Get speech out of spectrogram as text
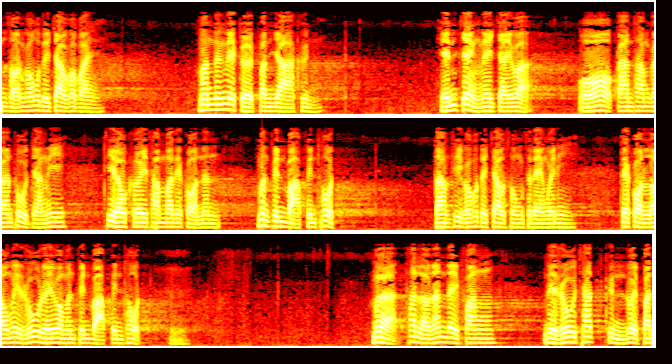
ำสอนของพระพุทธเจ้าเข้าไป มันถึงได้เกิดปัญญาขึ้น เห็นแจ้งในใจว่า อ๋อ การทำการพูดอย่างนี้ ที่เราเคยทำมาแต่ก่อนนั้น มันเป็นบาปเป็นโทษ ตามที่พระพุทธเจ้าทรงแสดงไว้นี่ แต่ก่อนเราไม่รู้เลยว่ามันเป็นบาปเป็นโทษเมื่อท่านเหล่านั้นได้ฟัง ได้รู้ชัดขึ้นด้วยปัญ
